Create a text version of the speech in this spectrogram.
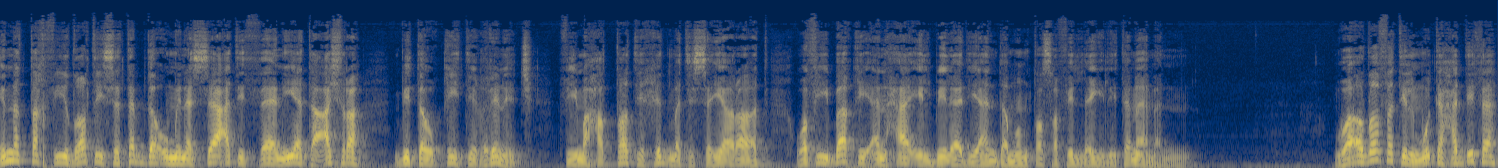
إن التخفيضات ستبدأ من الساعة الثانية عشرة بتوقيت غرينتش في محطات خدمة السيارات وفي باقي أنحاء البلاد عند منتصف الليل تماما. وأضافت المتحدثة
